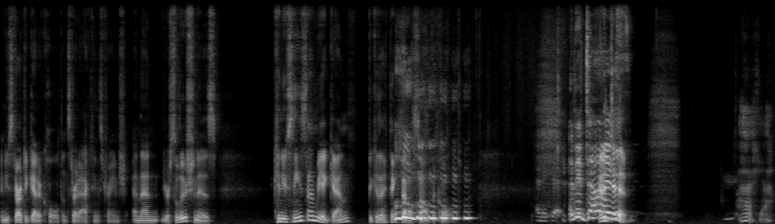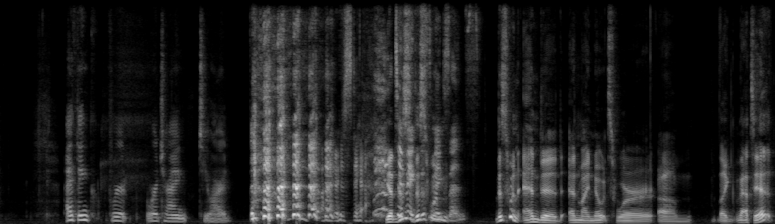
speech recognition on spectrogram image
and you start to get a cold and start acting strange. And then your solution is, can you sneeze on me again? Because I think that'll solve the cold. And it did. and it does. And it did. Uh, yeah. I think we're we're trying too hard. I understand. Yeah, to this make this this one make sense. this one ended and my notes were um like that's it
